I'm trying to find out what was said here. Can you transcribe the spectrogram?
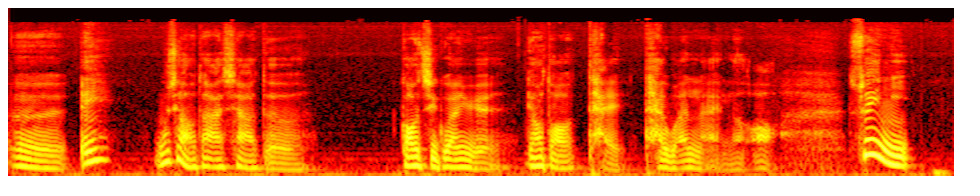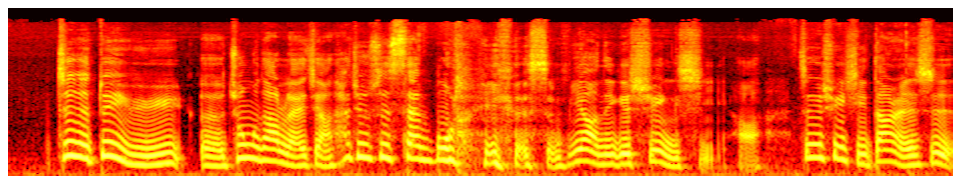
呃，诶，五角大厦的高级官员要到台台湾来了啊，所以你这个对于呃中国大陆来讲，它就是散布了一个什么样的一个讯息啊？这个讯息当然是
